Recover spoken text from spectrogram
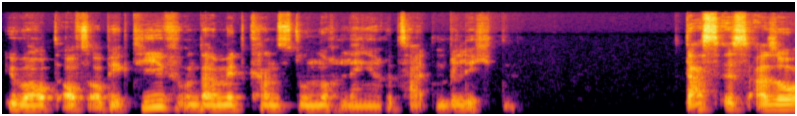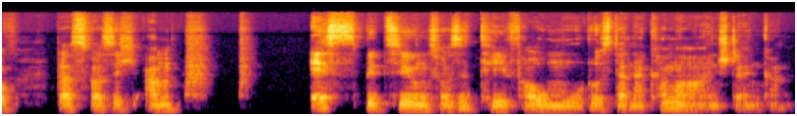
überhaupt aufs Objektiv und damit kannst du noch längere Zeiten belichten. Das ist also das, was ich am S- bzw. TV-Modus deiner Kamera einstellen kann.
